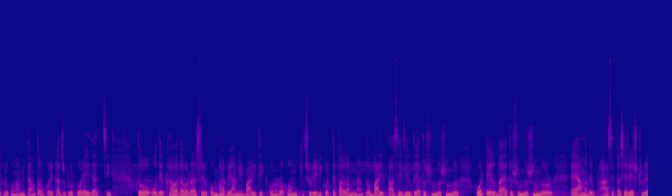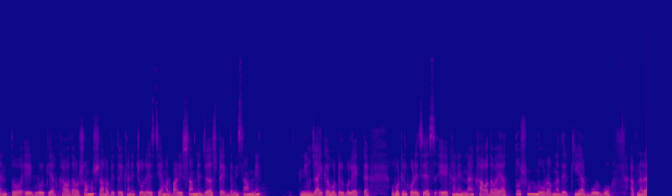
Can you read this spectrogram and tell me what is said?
একরকম আমি তাও তাও করে কাজগুলো করেই যাচ্ছি। তো ওদের খাওয়া দাওয়ার আর সেরকমভাবে আমি বাড়ি থেকে কোনো রকম কিছু রেডি করতে পারলাম না। তো বাড়ির পাশে যেহেতু এত সুন্দর সুন্দর হোটেল বা এত সুন্দর সুন্দর আমাদের আশেপাশে রেস্টুরেন্ট তো এইগুলোর কি আর খাওয়া দাওয়ার সমস্যা হবে? তো এখানে চলে এসেছি আমার বাড়ির সামনে জাস্ট একদমই সামনে। নিউ জাইকা হোটেল বলে একটা হোটেল করেছে। এখানে না খাওয়া দাওয়া এত সুন্দর আপনাদের কি আর বলব? আপনারা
